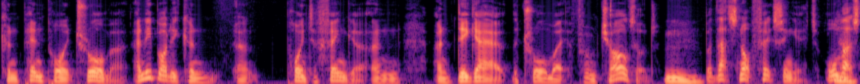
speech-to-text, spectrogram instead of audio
can pinpoint trauma. Anybody can uh, point a finger and and dig out the trauma from childhood. But that's not fixing it. All that's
